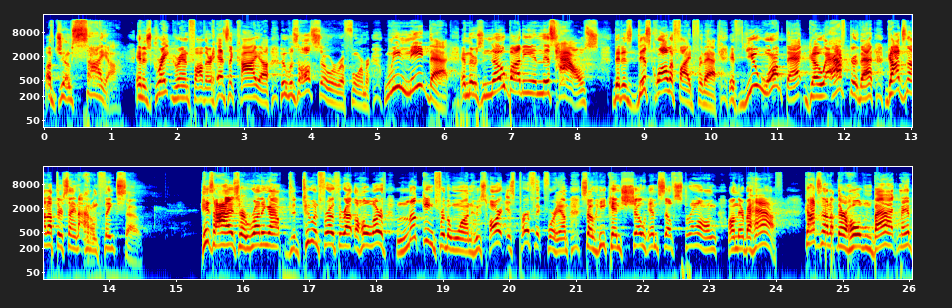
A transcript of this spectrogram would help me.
of Josiah and his great grandfather Hezekiah, who was also a reformer. We need that. And there's nobody in this house that is disqualified for that. If you want that, go after that. God's not up there saying, I don't think so. His eyes are running out to, to, and fro throughout the whole earth, looking for the one whose heart is perfect for him so he can show himself strong on their behalf. God's not up there holding back, man.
